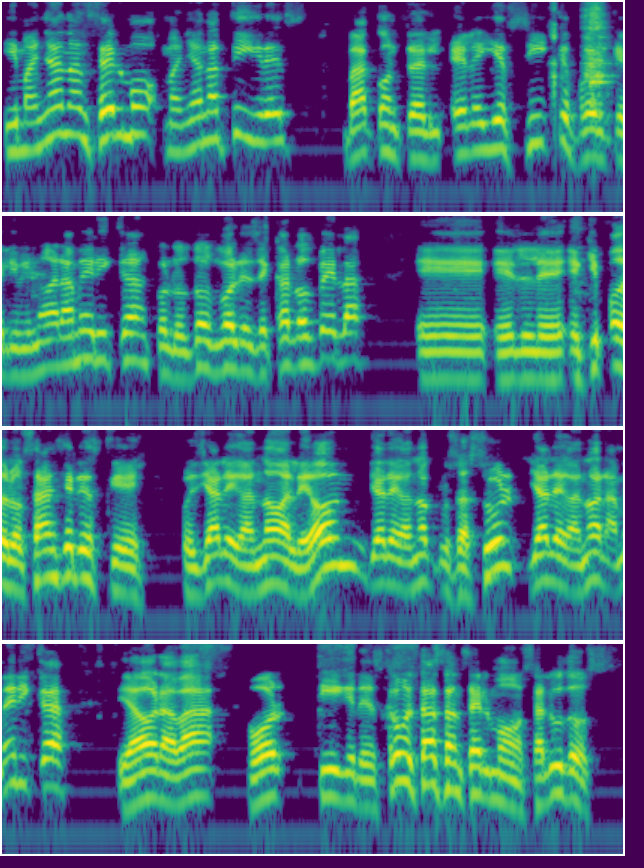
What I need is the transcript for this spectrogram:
Y mañana, Anselmo, mañana Tigres va contra el LAFC, que fue el que eliminó a América con los dos goles de Carlos Vela. Eh, el eh, equipo de Los Ángeles que pues ya le ganó a León, ya le ganó a Cruz Azul, ya le ganó a América y ahora va por Tigres. ¿Cómo estás, Anselmo? Saludos.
